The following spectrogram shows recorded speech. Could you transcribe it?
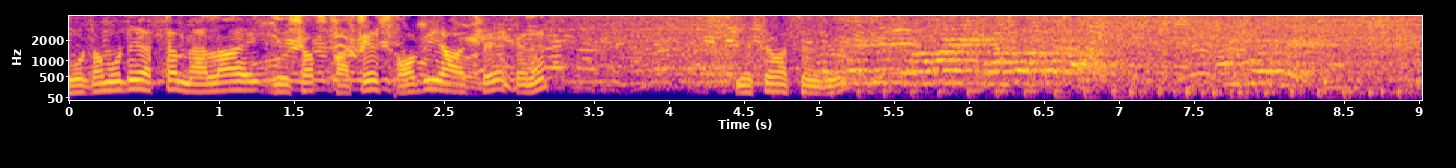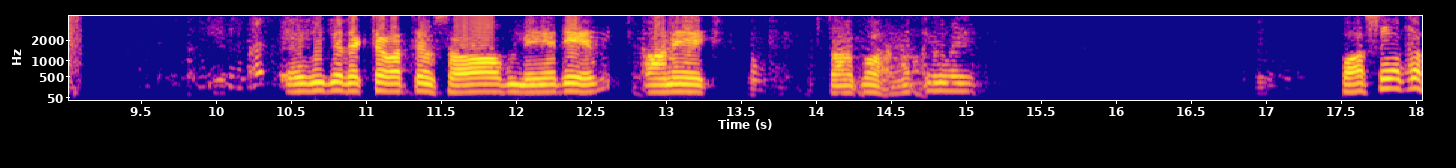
মোটামুটি একটা মেলায় যেসব থাকে সবই আছে এখানে। দেখতে পাচ্ছেন যে এইদিকে দেখতে পাচ্ছেন সব মেয়েদের অনেক। তারপর পাশে একটা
